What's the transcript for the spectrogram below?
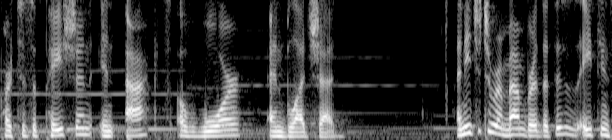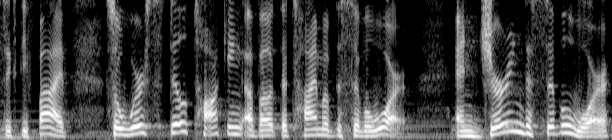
participation in acts of war and bloodshed. I need you to remember that this is 1865, so we're still talking about the time of the Civil War. And during the Civil War,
